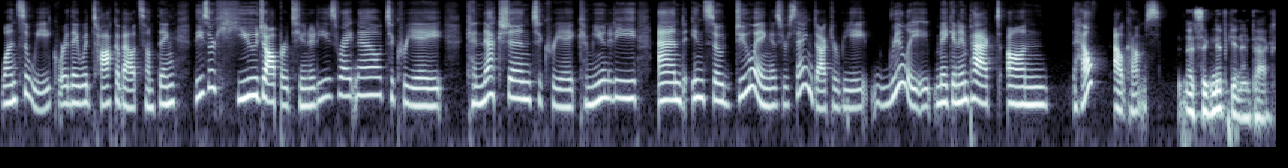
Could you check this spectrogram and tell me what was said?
once a week where they would talk about something. These are huge opportunities right now to create connection, to create community. And in so doing, as you're saying, Dr. B, really make an impact on health outcomes. A significant impact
